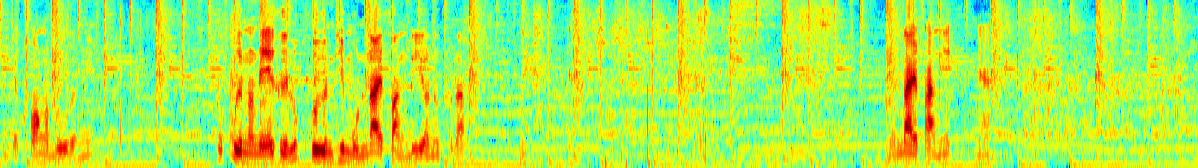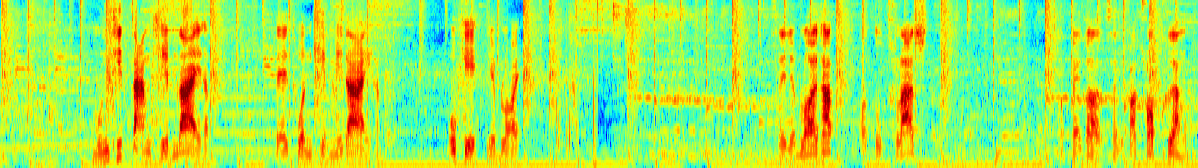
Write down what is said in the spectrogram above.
มันจะคล้องกับรูแบบนี้ ลูกปืนมันเองคือลูกปืนที่หมุนได้ฝั่งเดียวนะครับหมุนได้ฝั่งนี้เนี่ยหมุนทิศตามเข็มได้ครับ แต่ทวนเข็มไม่ได้ครับ โอเค เรียบร้อย ใส่เรียบร้อยครับออโต้คลัชต่อไปก็ใส่ฟ้าครอบเครื่องครับ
